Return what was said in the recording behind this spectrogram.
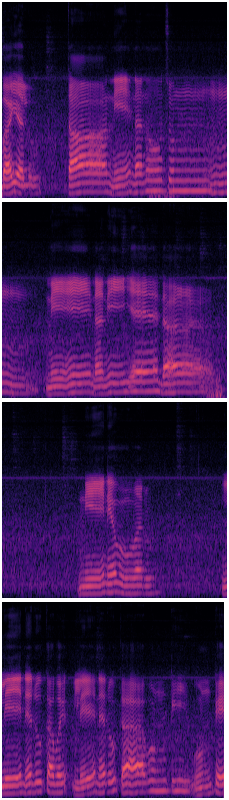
బయలు తానేననుచున్ నేననియేదా నేనెవ్వరు లేనెరుకవ లేనెరుక ఉంటి ఉంటే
